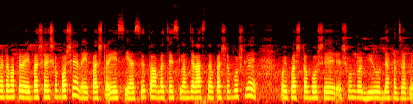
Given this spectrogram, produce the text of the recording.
ম্যাডাম, আপনারা এই পাশে এসব বসেন, এই পাশটা এসি আছে। তো আমরা চাইছিলাম যে রাস্তার পাশে বসলে ওই পাশটা বসে সুন্দর ভিউ দেখা যাবে।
